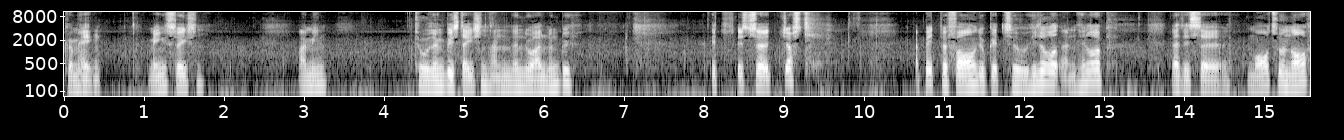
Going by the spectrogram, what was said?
Copenhagen main station, I mean, to Lyngby station, and then you are Lyngby. It, it's uh, just a bit before you get to Hillerød and Hellerup, that is uh, more to the north.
